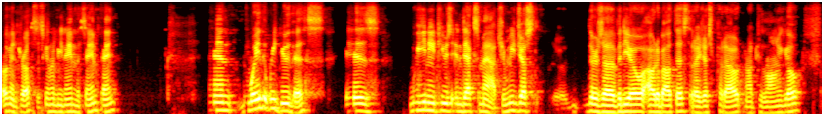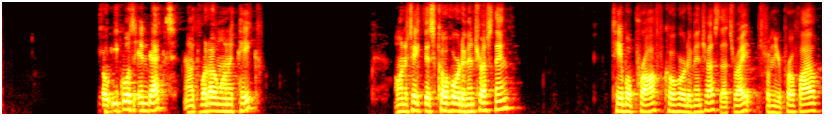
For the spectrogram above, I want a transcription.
of interest. It's going to be named the same thing. And the way that we do this is we need to use index match. And we just, there's a video out about this that I just put out not too long ago. So equals index. Now it's what I want to take. I want to take this cohort of interest thing. Table prof, cohort of interest. That's right, it's from your profile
